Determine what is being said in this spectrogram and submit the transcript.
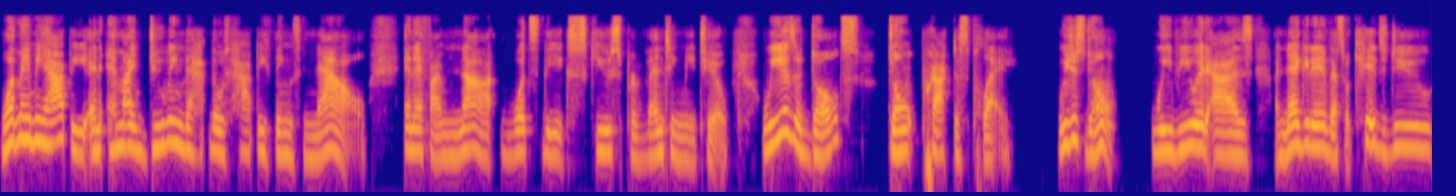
what made me happy? And am i doing that those happy things now? And if i'm not what's the excuse preventing me to? We as adults don't practice play. We just don't. We view it as a negative. That's what kids do.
